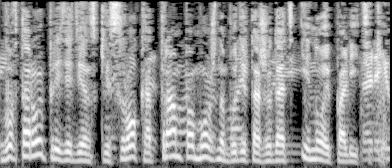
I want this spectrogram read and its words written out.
во второй президентский срок от Трампа можно будет ожидать иной политики.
